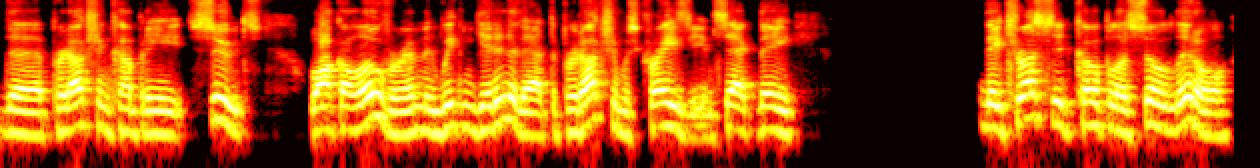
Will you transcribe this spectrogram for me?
the production company suits walk all over him, and we can get into that. The production was crazy. In fact, they they trusted Coppola so little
